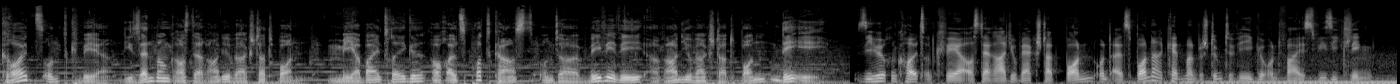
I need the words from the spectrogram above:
Kreuz und quer, die Sendung aus der Radiowerkstatt Bonn. Mehr Beiträge auch als Podcast unter www.radiowerkstattbonn.de. Sie hören Kreuz und quer aus der Radiowerkstatt Bonn und als Bonner kennt man bestimmte Wege und weiß, wie sie klingen.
